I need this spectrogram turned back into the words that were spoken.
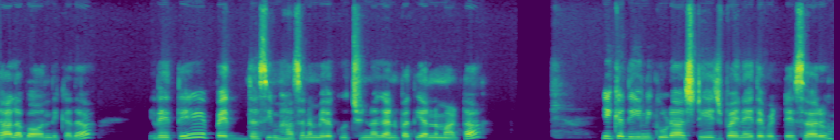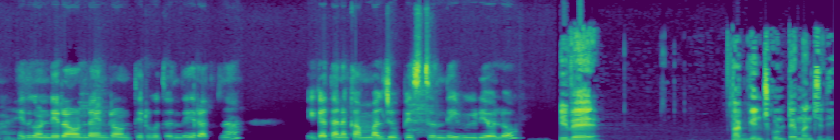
చాలా బాగుంది కదా? ఇదైతే పెద్ద సింహాసనం మీద కూర్చున్న గణపతి అన్నమాట. ఇక దీన్ని కూడా స్టేజ్ పైన అయితే పెట్టేశారు. ఇదిగోండి రౌండ్ అయిన రౌండ్ తిరుగుతుంది రత్న. ఇక తన కమ్మలు చూపిస్తుంది వీడియోలో. ఇవే తగ్గించుకుంటే మంచిది.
